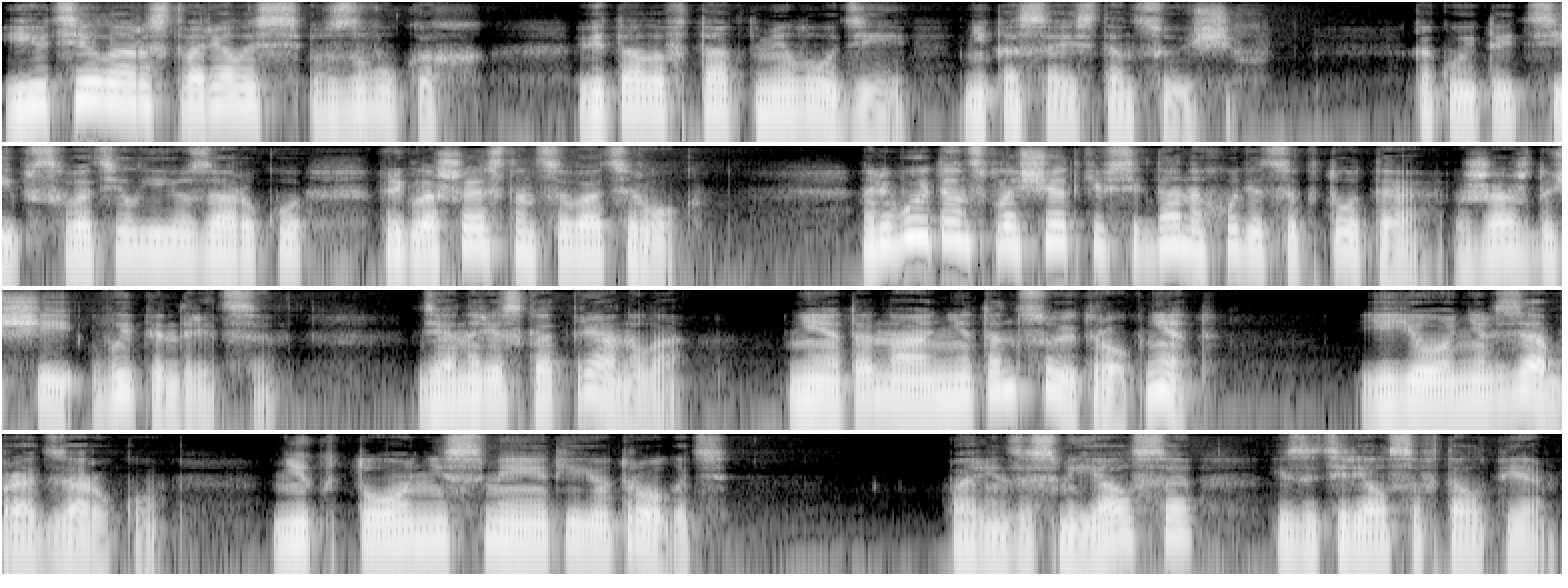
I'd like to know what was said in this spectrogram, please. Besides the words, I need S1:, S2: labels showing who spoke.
S1: Ее тело растворялось в звуках, витало в такт мелодии, не касаясь танцующих. Какой-то тип схватил ее за руку, приглашая станцевать рок. На любой танцплощадке всегда находится кто-то, жаждущий выпендриться. Диана резко отпрянула. «Нет, она не танцует рок, нет. Ее нельзя брать за руку. Никто не смеет ее трогать». Парень засмеялся и затерялся в толпе.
